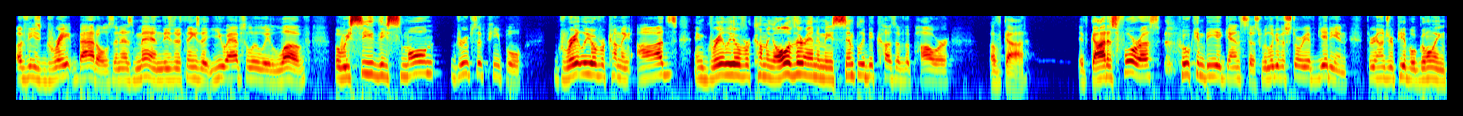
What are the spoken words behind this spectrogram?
of these great battles, and as men, these are things that you absolutely love. But we see these small groups of people greatly overcoming odds and greatly overcoming all of their enemies simply because of the power of God. If God is for us, who can be against us? We look at the story of Gideon 300 people going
